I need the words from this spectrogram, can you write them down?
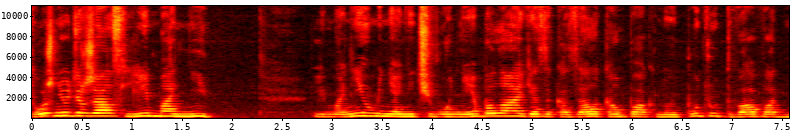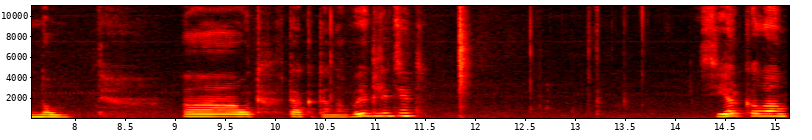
Тоже не удержалась. Лимони. Лимони у меня ничего не было. Я заказала компактную пудру 2 в одном. А, вот так это она выглядит. зеркало.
